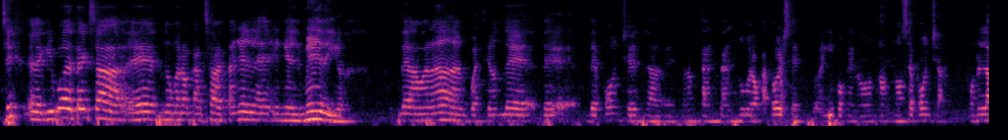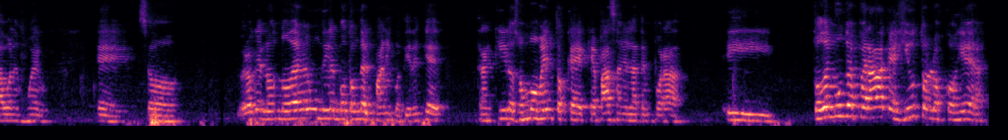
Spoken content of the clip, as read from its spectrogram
sí, el equipo de Texas es número cansado, está en el, en el medio de la manada en cuestión de, de, de ponches, Están, en número 14, un equipo que no, no, se poncha, ponen la bola en juego. Eh, creo que no, no deben hundir el botón del pánico, tienen que, tranquilo, son momentos que, que pasan en la temporada. Y todo el mundo esperaba que Houston los cogiera,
